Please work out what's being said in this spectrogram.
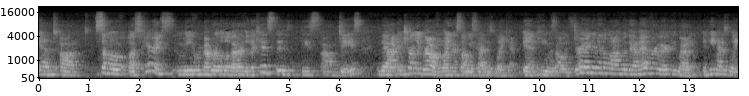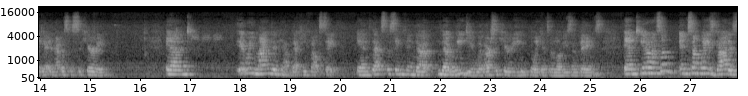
And um, some of us parents may remember a little better than the kids these, these um, days that in Charlie Brown, Linus always had his blanket. And he was always dragging it along with him everywhere he went. And he had his blanket, and that was his security. And it reminded him that he felt safe. And that's the same thing that, that we do with our security blankets and loveys and things. And you know, in some in some ways, God is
